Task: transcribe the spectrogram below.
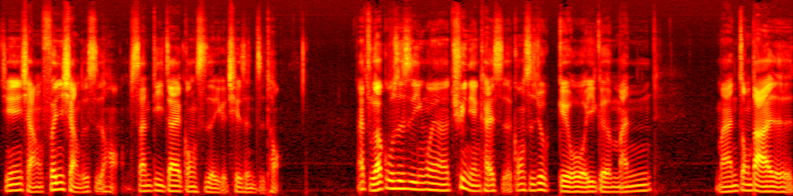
今天想分享的是哈，三弟在公司的一个切身之痛。那主要故事是因为呢，去年开始公司就给我一个蛮蛮重大的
